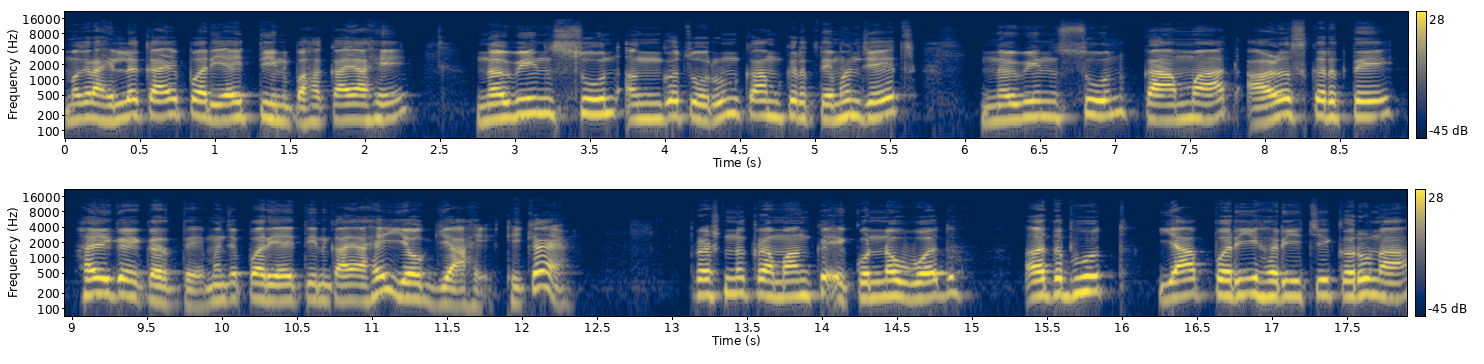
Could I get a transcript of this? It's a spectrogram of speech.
मग राहिलं काय? पर्याय तीन. पहा काय आहे? नवीन सून अंग चोरून काम करते म्हणजेच नवीन सून कामात आळस करते हैगय करते. म्हणजे पर्याय तीन काय आहे? योग्य आहे. ठीक आहे? प्रश्न क्रमांक एकोणनव्वद. अद्भुत या परिहरीची करुणा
